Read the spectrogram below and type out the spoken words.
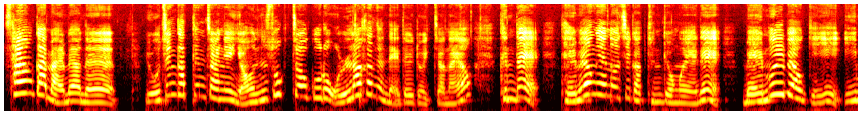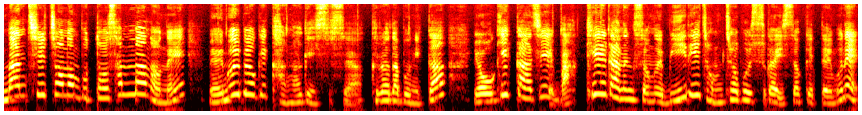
상한가 말면은 요즘 같은 장에 연속적으로 올라가는 애들도 있잖아요. 근데 대명에너지 같은 경우에는 매물벽이 27,000원부터 3만원에 매물벽이 강하게 있었어요. 그러다 보니까 여기까지 막힐 가능성을 미리 점쳐볼 수가 있었기 때문에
